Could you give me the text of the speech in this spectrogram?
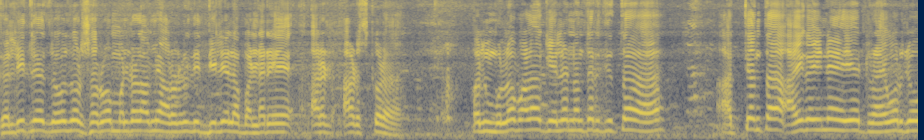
गल्लीतले जवळजवळ सर्व मंडळ आम्ही ऑर्डर दिलेलं भंडारे आर्ट आर्ट्सकडं. पण मुलं बाळं गेल्यानंतर तिथं अत्यंत आईगाईने हे ड्रायव्हर जो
